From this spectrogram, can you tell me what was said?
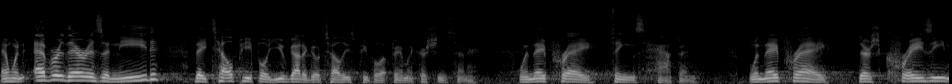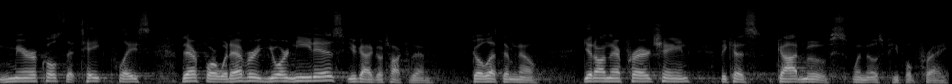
And whenever there is a need, they tell people, you've got to go tell these people at Family Christian Center. When they pray, things happen. When they pray, there's crazy miracles that take place. Therefore, whatever your need is, you got to go talk to them. Go let them know. Get on their prayer chain because God moves when those people pray.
